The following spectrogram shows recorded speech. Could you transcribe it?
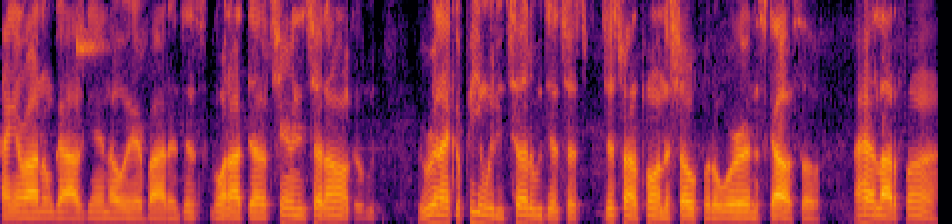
hanging around them guys, getting to know everybody, and just going out there cheering each other on because we, we really ain't competing with each other. We just, just just trying to put on the show for the world and the scouts. So I had a lot of fun.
